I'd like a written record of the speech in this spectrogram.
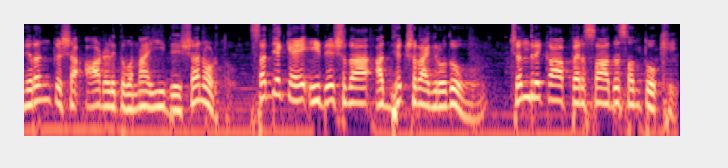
ನಿರಂಕುಶ ಆಡಳಿತವನ್ನ ಈ ದೇಶ ನೋಡ್ತು. ಸದ್ಯಕ್ಕೆ ಈ ದೇಶದ ಅಧ್ಯಕ್ಷರಾಗಿರೋದು ಚಂದ್ರಿಕಾ ಪೆರ್ಸಾದ್ ಸಂತೋಖಿ.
